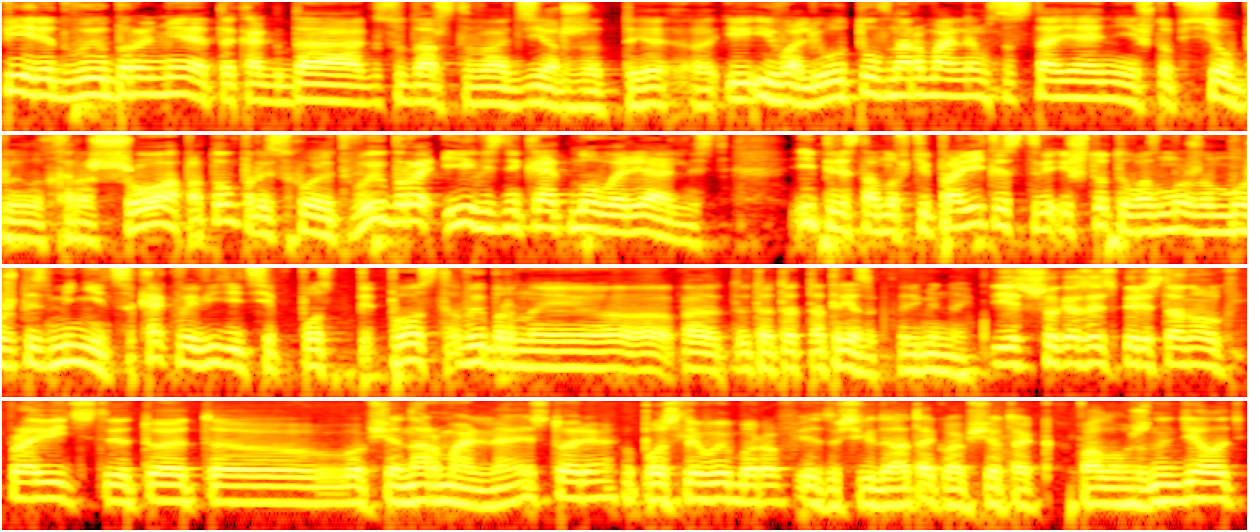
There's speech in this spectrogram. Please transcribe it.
перед выборами – это когда государство держит и, и, и валюту в нормальном состоянии, чтобы все было хорошо, а потом происходят выборы, и возникает новая реальность. И перестановки правительства, и что-то, возможно, может измениться. Как вы видите пост, поствыборный э, этот отрезок временной? Если что касается перестановок в правительстве, то это вообще нормальная история после выборов. Это всегда так, вообще так положено делать.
